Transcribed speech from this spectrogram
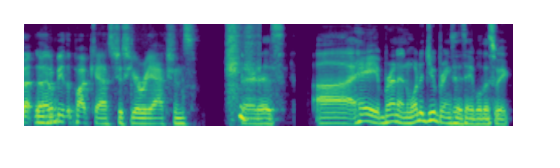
That that'll Mhm. be the podcast, just your reactions. There it is. Uh, hey, Brennan, what did you bring to the table this week?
